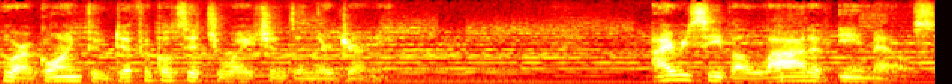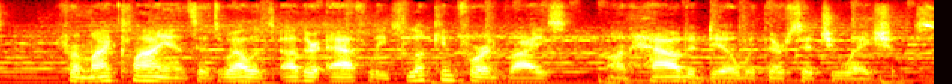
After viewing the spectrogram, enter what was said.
who are going through difficult situations in their journey. I receive a lot of emails from my clients as well as other athletes looking for advice on how to deal with their situations.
